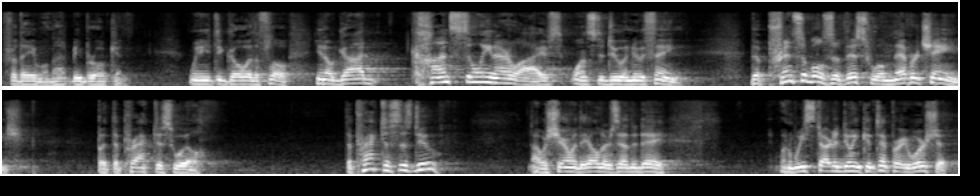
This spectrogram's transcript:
for they will not be broken. We need to go with the flow. You know, God constantly in our lives wants to do a new thing. The principles of this will never change, but the practice will. The practices do. I was sharing with the elders the other day, when we started doing contemporary worship,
